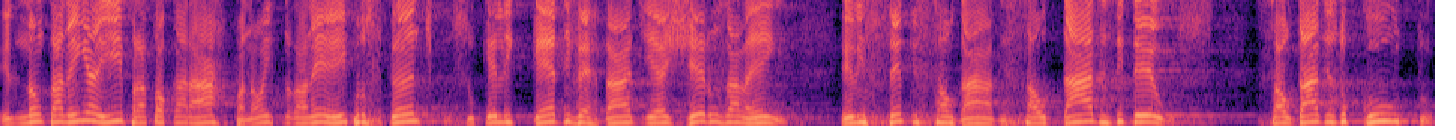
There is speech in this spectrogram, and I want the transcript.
Ele não está nem aí para tocar harpa, não está nem aí para os cânticos. O que ele quer de verdade é Jerusalém. Ele sente saudades, saudades de Deus, saudades do culto,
